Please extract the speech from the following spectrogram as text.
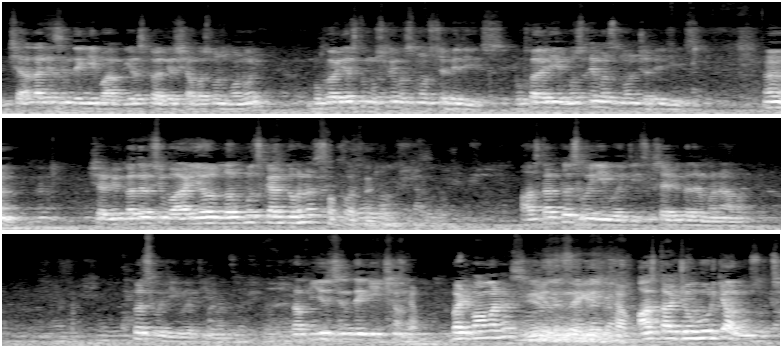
انشاءاللہ کہ زندگی باقی ٲس کٲلکِس شبس منٛز ووٚنُن بُخٲریَس تہٕ مُسلِمس منٛز چھِ حدیث بُخٲری مُسلِمس منٛز چھِ حدیث شبِ قدر چھِ واریاہو لٔبمٕژ کمہِ دۄہنس آز تک کٔژ ؤری وٲتی ژٕ شبِ قدر مناوان کس وری وتی رب یہ زندگی چھم۔ بڑ پاون یہ زندگی چھم۔ آج تا جمہور کیا روزت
